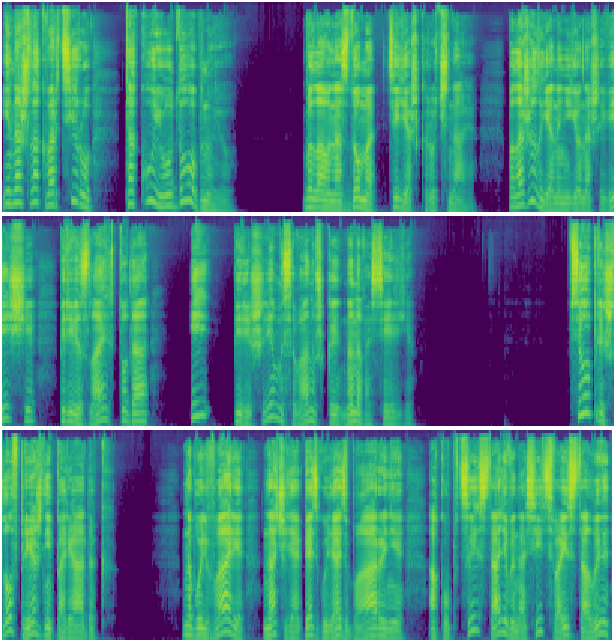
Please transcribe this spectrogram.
И нашла квартиру такую удобную. Была у нас дома тележка ручная. Положила я на нее наши вещи, перевезла их туда, и перешли мы с Иванушкой на новоселье. Все пришло в прежний порядок. На бульваре начали опять гулять барыни, а купцы стали выносить свои столы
